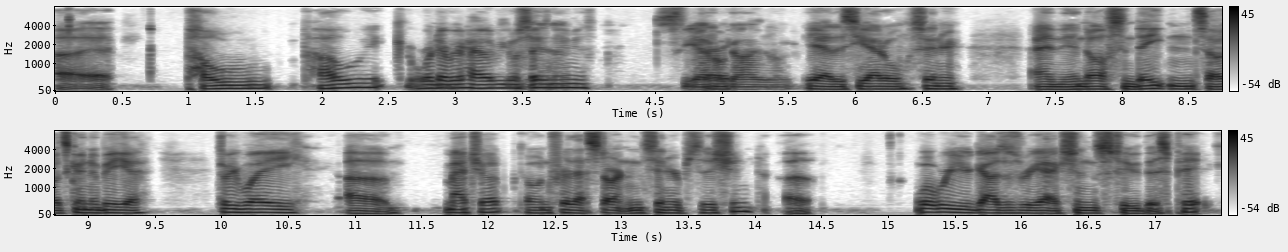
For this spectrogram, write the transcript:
uh Poe Powick or whatever, however you gonna say his name is. Seattle Right. guy. Yeah, the Seattle center, and then Dawson Deaton. So it's going to be a three-way uh, matchup going for that starting center position. Uh, what were your guys' reactions to this pick?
